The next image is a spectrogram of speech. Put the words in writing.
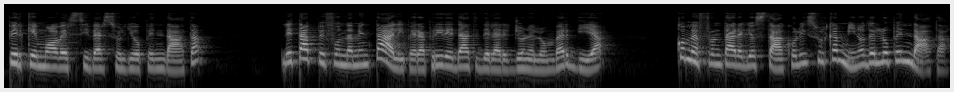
perché muoversi verso gli Open Data, le tappe fondamentali per aprire i dati della Regione Lombardia, come affrontare gli ostacoli sul cammino dell'Open Data.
